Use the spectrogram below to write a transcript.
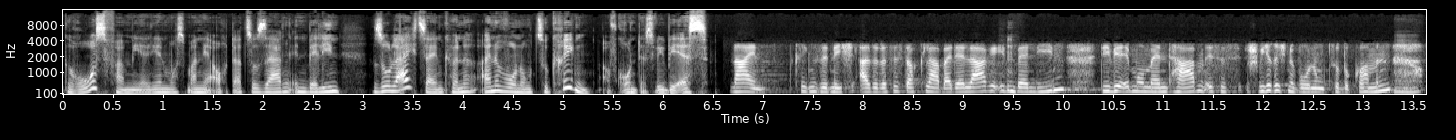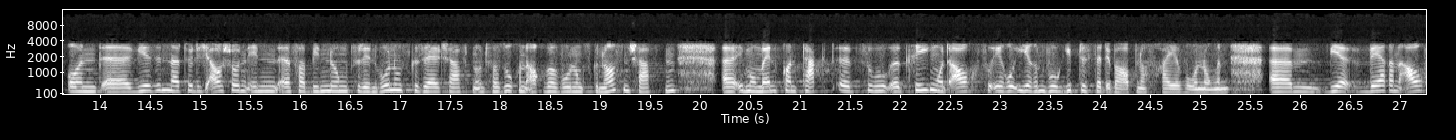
Großfamilien muss man ja auch dazu sagen, in Berlin so leicht sein könne, eine Wohnung zu kriegen, aufgrund des WBS. Nein, kriegen sie nicht. Also das ist doch klar. Bei der Lage in Berlin, die wir im Moment haben, ist es schwierig, eine Wohnung zu bekommen. Und äh, wir sind natürlich auch schon in äh, Verbindung zu den Wohnungsgesellschaften und versuchen auch über Wohnungsgenossenschaften äh, im Moment Kontakt äh, zu äh, kriegen und auch zu eruieren, wo gibt es denn überhaupt noch freie Wohnungen. Ähm, wir wären auch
